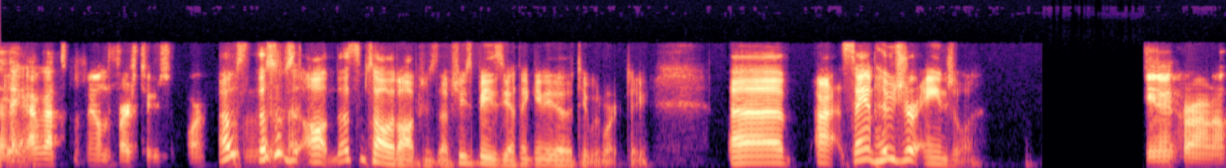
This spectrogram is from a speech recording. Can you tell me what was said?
I think Yeah. I've got the on the first two so far. Those, I'm those, good some, all- that's some solid options though. She's busy. I think any of the other two would work too. Uh, all right, Sam, who's your Angela? Gina Carano.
